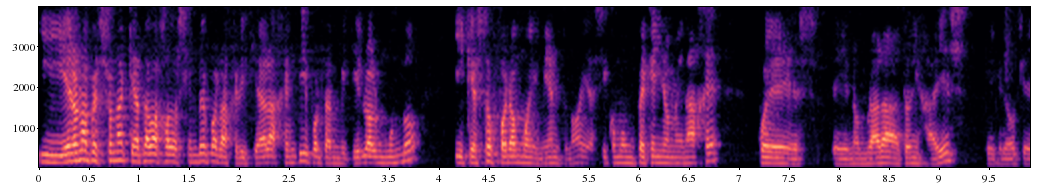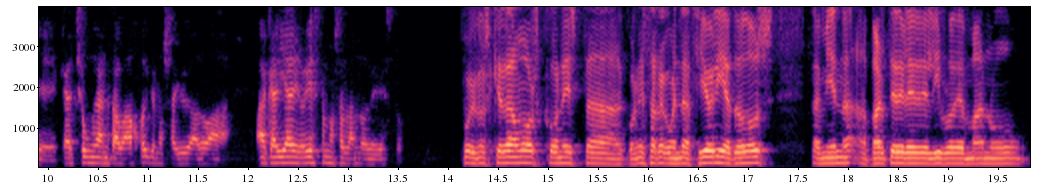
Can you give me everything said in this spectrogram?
Y era una persona que ha trabajado siempre por la felicidad de la gente y por transmitirlo al mundo y que esto fuera un movimiento, ¿no? Y así como un pequeño homenaje, pues eh, nombrar a Tony Hayes, que creo que, ha hecho un gran trabajo y que nos ha ayudado a, a que a día de hoy estemos hablando de esto. Pues nos quedamos con esta, con esta recomendación y a todos también, aparte de leer el libro de Manu,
